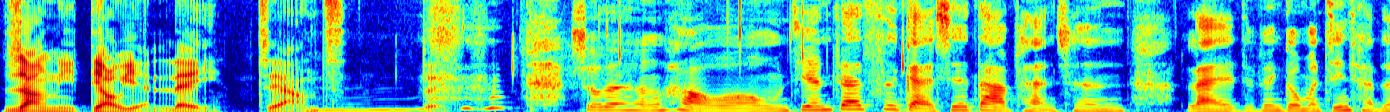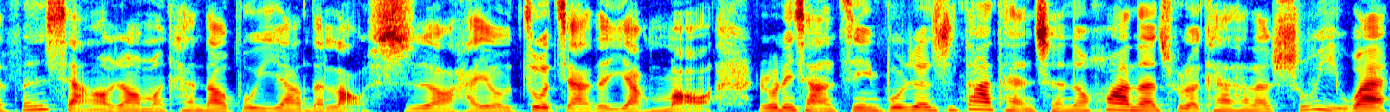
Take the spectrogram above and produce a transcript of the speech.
让你掉眼泪，这样子。对。说的很好哦，我们今天再次感谢大坦诚来这边跟我们精彩的分享哦，让我们看到不一样的老师哦，还有作家的样貌。如果你想进一步认识大坦诚的话呢，除了看他的书以外，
